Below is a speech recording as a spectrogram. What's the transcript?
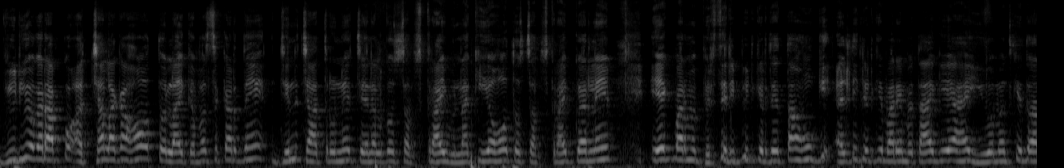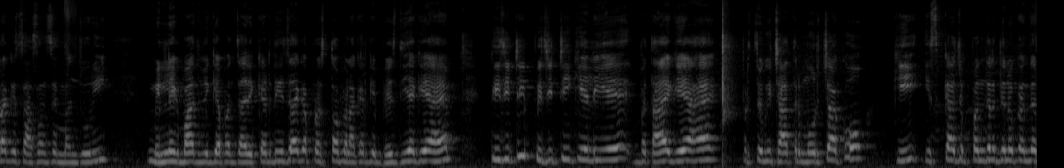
वीडियो अगर आपको अच्छा लगा हो तो लाइक अवश्य कर दें। जिन छात्रों ने चैनल को सब्सक्राइब ना किया हो तो सब्सक्राइब कर लें। एक बार मैं फिर से रिपीट कर देता हूँ कि एल टी के बारे में बताया गया है। युवा के द्वारा के शासन से मंजूरी मिलने के बाद विज्ञापन जारी कर दिया जाएगा। प्रस्ताव बना करके भेज दिया गया है। टीजीटी पीजीटी के लिए बताया गया है प्रतियोगी छात्र मोर्चा को कि इसका जो पंद्रह दिनों के अंदर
